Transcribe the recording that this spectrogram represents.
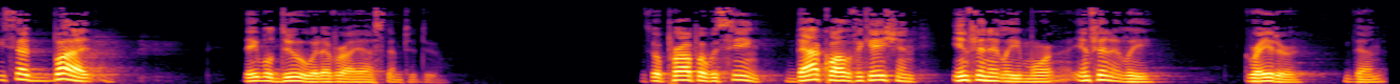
He said, but they will do whatever I ask them to do. And so Prabhupada was seeing that qualification infinitely more, infinitely greater than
